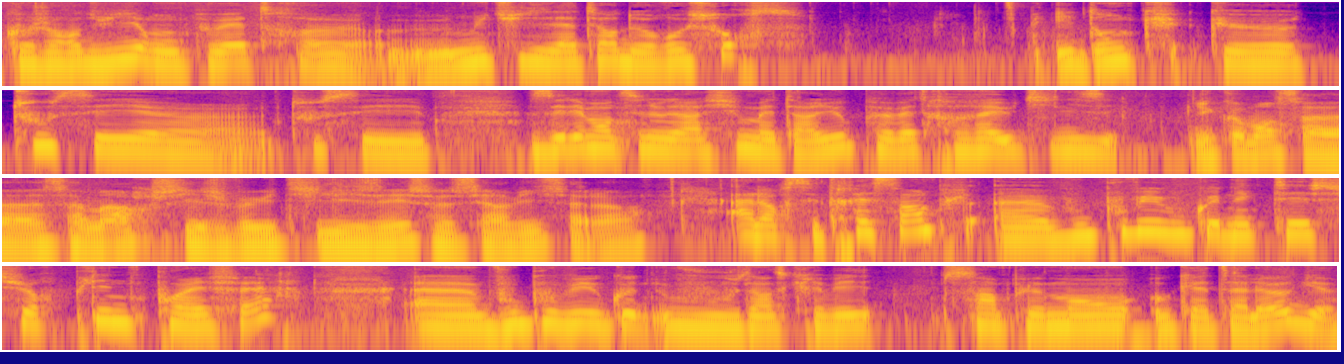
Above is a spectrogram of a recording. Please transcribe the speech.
qu'aujourd'hui, on peut être utilisateur de ressources et donc que tous ces, euh, tous ces éléments de scénographie ou matériaux peuvent être réutilisés. Et comment ça, ça marche si je veux utiliser ce service alors? Alors c'est très simple, euh, vous pouvez vous connecter sur plint.fr, euh, vous pouvez vous vous inscrivez simplement au catalogue,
